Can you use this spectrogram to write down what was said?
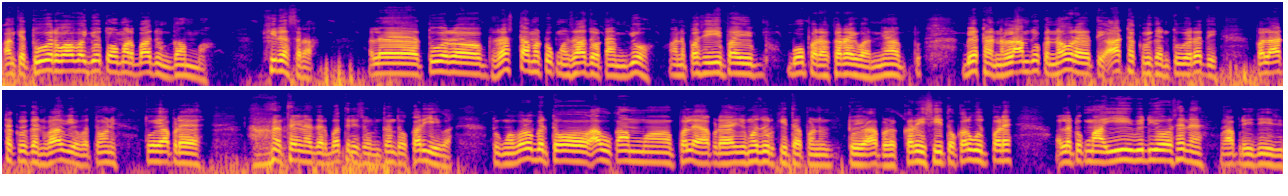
કારણ કે તુવેર વાવવા ગયો તો અમારા બાજુના ગામમાં, ખીરસરા. એટલે તુવેર રસ્તામાં ટૂંકમાં ઝાઝો ટાઈમ ગયો. અને પછી એ ભાઈ બપોરે કરાવ્યા ત્યાં બેઠા ને લામ જો કે નવરાઈ હતી, આઠક વીઘાની તુવેર હતી. ભલે આઠક વીઘાની વાવીએ હવે તોણી તોય આપણે ત્રણ હજાર બત્રીસોનો ધંધો કરીએ એવા ટૂંકમાં બરાબર તો આવું કામ ભલે આપણે અહીં મજૂર કીધા, પણ તોય આપણે કરી છીએ તો કરવું જ પડે. એટલે ટૂંકમાં એ વીડિયો છે ને, આપણી જે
